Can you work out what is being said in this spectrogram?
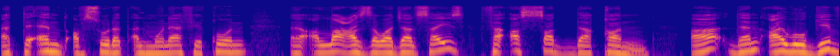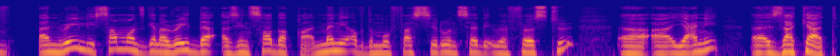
at the end of Surah Al Munafiqun. Uh, Allah Azza wa Jal says, فَأَصَّدَّقًا uh, Then I will give. And really, someone's going to read that as in sadaqah. And many of the mufassirun said it refers to uh, uh, yani, uh, zakat.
